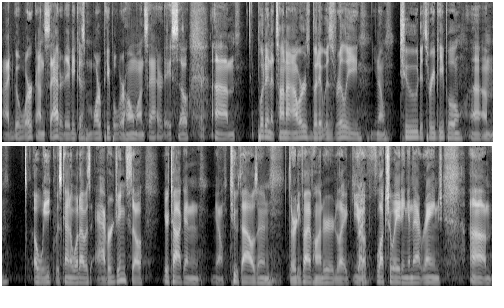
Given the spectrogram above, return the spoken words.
I'd go work on Saturday because yeah. more people were home on Saturday. So, right. um, put in a ton of hours, but it was really, you know, two to three people um, a week was kind of what I was averaging. So you're talking, you know, 2,000, 3,500, like, you right. know, fluctuating in that range. Um,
